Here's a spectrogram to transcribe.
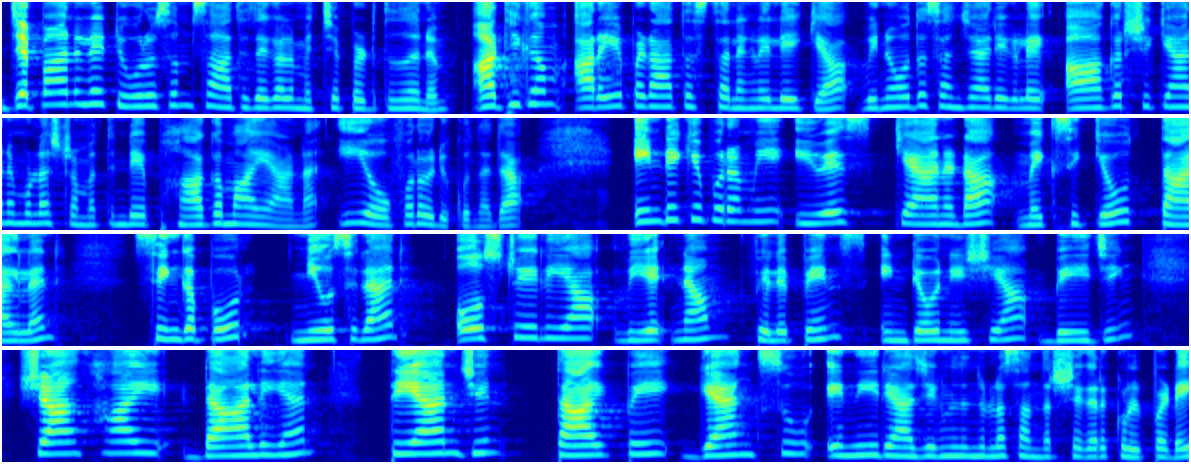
ജപ്പാനിലെ ടൂറിസം സാധ്യതകൾ മെച്ചപ്പെടുത്തുന്നതിനും അധികം അറിയപ്പെടാത്ത സ്ഥലങ്ങളിലേക്ക് വിനോദസഞ്ചാരികളെ ആകർഷിക്കാനുമുള്ള ശ്രമത്തിന്റെ ഭാഗമായാണ് ഈ ഓഫർ ഒരുക്കുന്നത്. ഇന്ത്യയ്ക്ക് പുറമെ U S Canada Mexico Thailand Singapore New Zealand Australia Vietnam Philippines Indonesia Beijing Shanghai Dalian Tianjin Taipei Gansu എന്നീ രാജ്യങ്ങളിൽ നിന്നുള്ള സന്ദർശകർക്കുൾപ്പെടെ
